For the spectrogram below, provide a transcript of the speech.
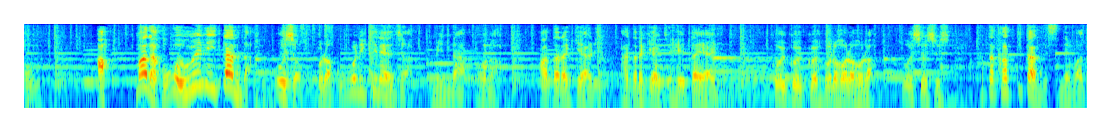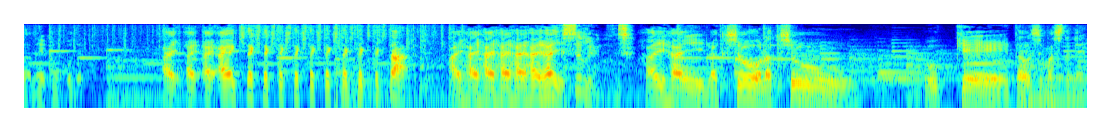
お？あ、まだここ上にいたんだ。おいしょ。ほら、ここに来なよ、じゃあ。みんな。ほら。働きあり。働きありじゃ、兵隊あり。来い来い来い。ほらほらほら。よしよしよし。戦ってたんですね、まだね、ここで。はいはいはいはい。来た来た来た来た来た来た来た来た来た来た。はいはいはいはいはいはいはい。はいはい。楽勝楽勝。オッケー。倒しましたね。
